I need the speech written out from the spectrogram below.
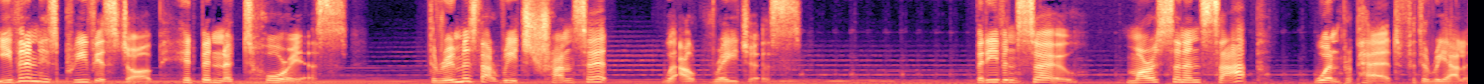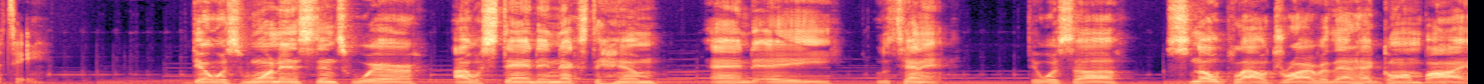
Even in his previous job, he'd been notorious. The rumors that reached Transit were outrageous. But even so, Morrison and Sapp weren't prepared for the reality. There was one instance where I was standing next to him and a lieutenant. There was a snowplow driver that had gone by.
